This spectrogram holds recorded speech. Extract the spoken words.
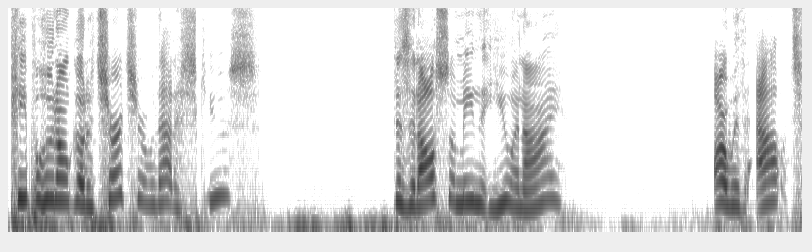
people who don't go to church are without excuse? Does it also mean that you and I are without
